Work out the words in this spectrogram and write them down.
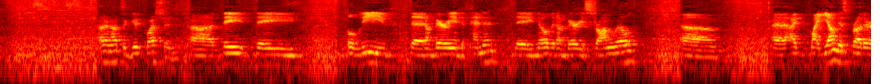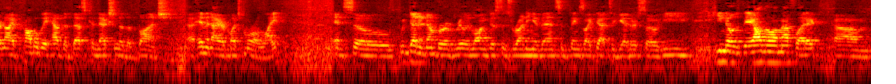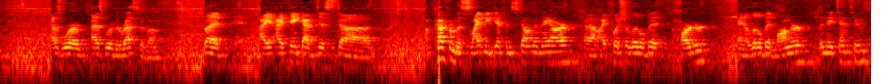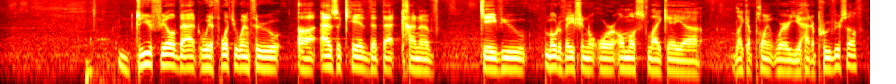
I don't know, it's a good question. Uh, they, they believe that I'm very independent, they know that I'm very strong willed. Um, I, my youngest brother and I probably have the best connection of the bunch. Uh, him and I are much more alike. And so we've done a number of really long distance running events and things like that together. So he he knows they all know I'm athletic, um, as were as were the rest of them. But I, I think I've just uh, cut from a slightly different stone than they are. Um, I push a little bit harder and a little bit longer than they tend to. Do you feel that with what you went through uh, as a kid, that that kind of gave you motivation, or almost like a uh, like a point where you had to prove yourself?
